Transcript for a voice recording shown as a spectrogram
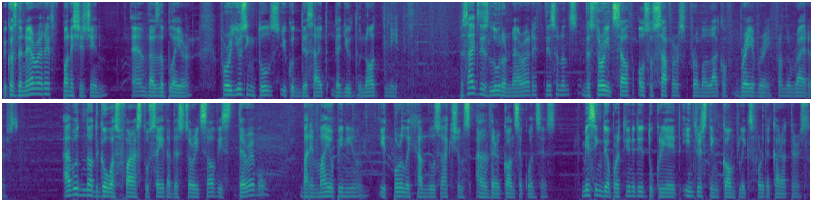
because the narrative punishes Jin, and thus the player, for using tools you could decide that you do not need. Besides this ludonarrative dissonance, the story itself also suffers from a lack of bravery from the writers. I would not go as far as to say that the story itself is terrible, but in my opinion, it poorly handles actions and their consequences, missing the opportunity to create interesting conflicts for the characters.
